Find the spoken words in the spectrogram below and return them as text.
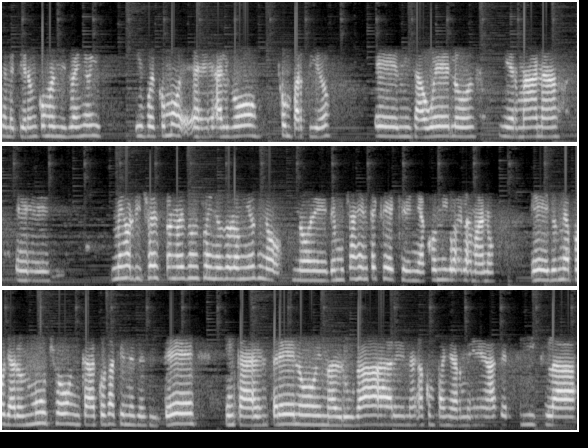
se metieron como en mi sueño y, y fue como eh, algo compartido. Eh, mis abuelos, mi hermana, eh, mejor dicho, esto no es un sueño solo mío, sino, sino de, mucha gente que, que venía conmigo de la mano. ellos me apoyaron mucho en cada cosa que necesité, en cada entreno, en madrugar, en acompañarme a hacer cicla,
